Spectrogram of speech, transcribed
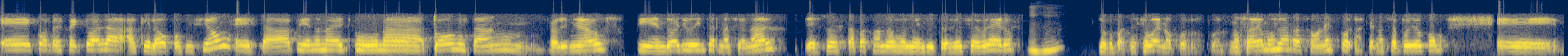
eh, con respecto a, la, a que la oposición está pidiendo una, una, todos están alineados pidiendo ayuda internacional. Eso está pasando desde el 23 de febrero. Lo que pasa es que, bueno, por, no sabemos las razones por las que no se ha podido eh,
